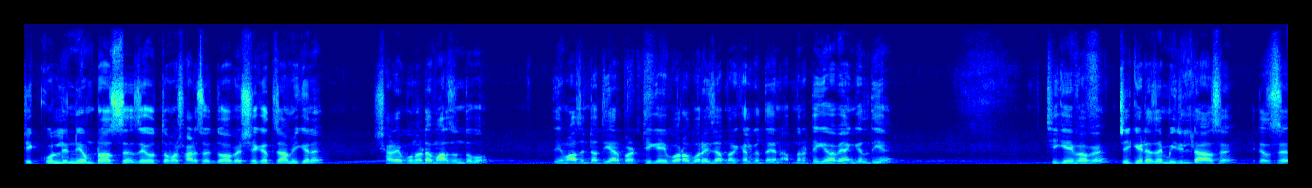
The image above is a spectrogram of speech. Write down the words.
ঠিক কল্লির নিয়মটা হচ্ছে, যেহেতু আমার সাড়ে চোদ্দ হবে, সেক্ষেত্রে আমি এখানে সাড়ে পনেরোটা মার্জিন দেবো। এই মার্জিনটা দেওয়ার পর ঠিক এই বরাবর, এই যে আপনারা খেয়াল করে দেখেন, আপনারা ঠিক এইভাবে অ্যাঙ্গেল দিয়ে, ঠিক এইভাবে, ঠিক এটা যে মিডিলটা আছে, এটা হচ্ছে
